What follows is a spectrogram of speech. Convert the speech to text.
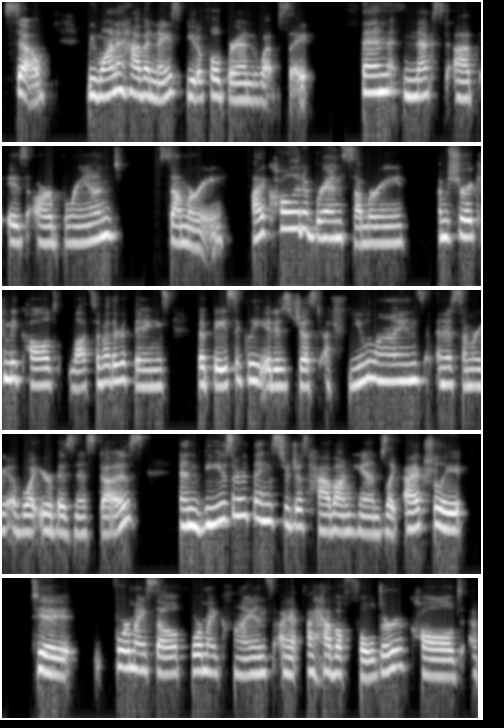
So, we want to have a nice, beautiful brand website. Then, next up is our brand summary. I call it a brand summary I'm sure it can be called lots of other things, but basically it is just a few lines and a summary of what your business does. And these are things to just have on hand. Like I actually, to for myself, for my clients, I, I have a folder called a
